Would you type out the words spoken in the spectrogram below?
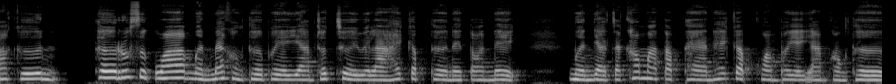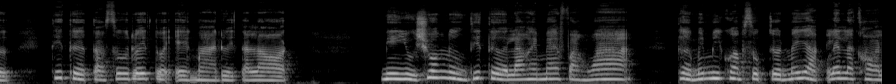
มากขึ้น เธอรู้สึกว่าเหมือนแม่ของเธอพยายามชดเชยเวลาให้กับเธอในตอนเด็ก เหมือนอยากจะเข้ามาตอบแทนให้กับความพยายามของเธอ ที่เธอต่อสู้ด้วยตัวเองมาโดยตลอดมีอยู่ช่วงหนึ่งที่เธอเล่าให้แม่ฟังว่า เธอไม่มีความสุขจนไม่อยากเล่นละคร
